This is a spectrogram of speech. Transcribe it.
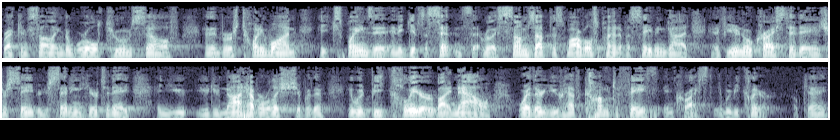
reconciling the world to himself. And then verse 21, he explains it, and he gives a sentence that really sums up this marvelous plan of a saving God. And if you don't know Christ today as your Savior, you're sitting here today, and you, you do not have a relationship with him, it would be clear by now whether you have come to faith in Christ. It would be clear. Okay?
